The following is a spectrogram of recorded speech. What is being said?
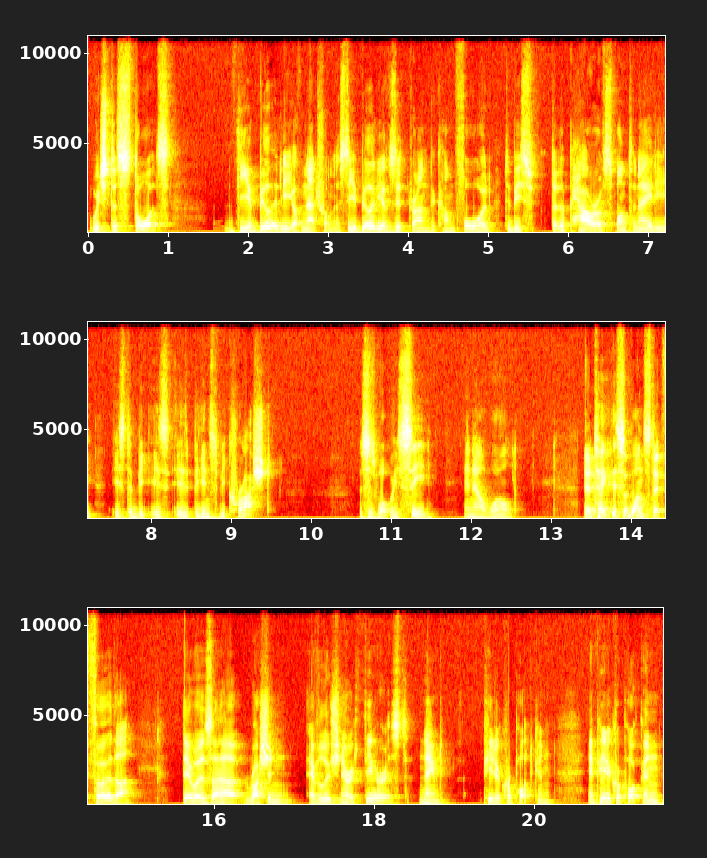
which distorts the ability of naturalness, the ability of Zitran to come forward, to be the power of spontaneity is to be is, is begins to be crushed. This is what we see in our world. Now, take this one step further. There was a Russian evolutionary theorist named Peter Kropotkin, and Peter Kropotkin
